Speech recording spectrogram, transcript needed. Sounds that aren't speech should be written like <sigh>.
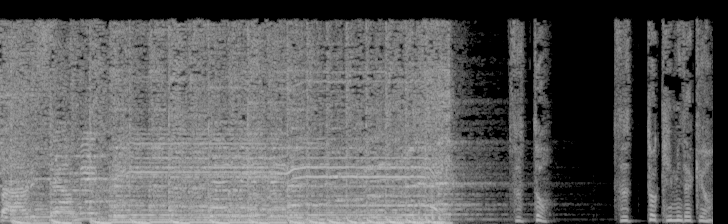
ずっとずっと君だけを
